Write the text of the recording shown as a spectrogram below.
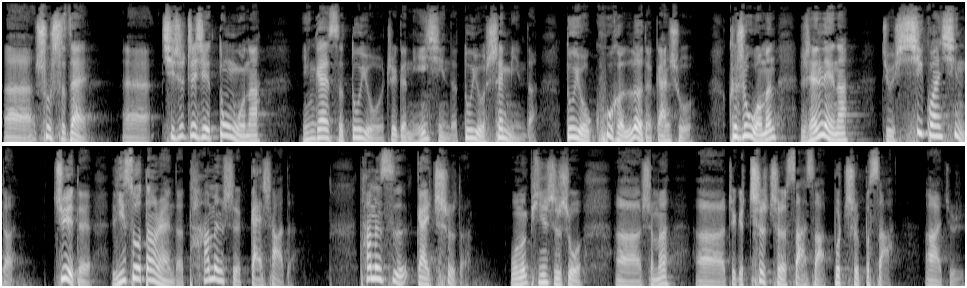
呃，说实在，呃，其实这些动物呢。应该是都有这个灵性的，都有生命的，都有苦和乐的感受。可是我们人类呢，就习惯性的觉得理所当然的，他们是该杀的，他们是该吃的。我们平时说啊什么啊这个吃吃杀杀，不吃不杀啊，就是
